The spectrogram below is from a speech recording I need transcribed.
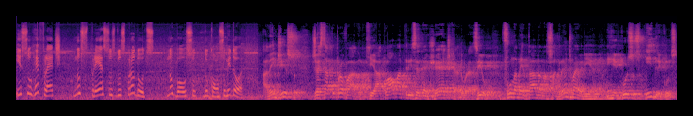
isso reflete nos preços dos produtos, no bolso do consumidor. Além disso, já está comprovado que a atual matriz energética do Brasil, fundamentada na sua grande maioria em recursos hídricos,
